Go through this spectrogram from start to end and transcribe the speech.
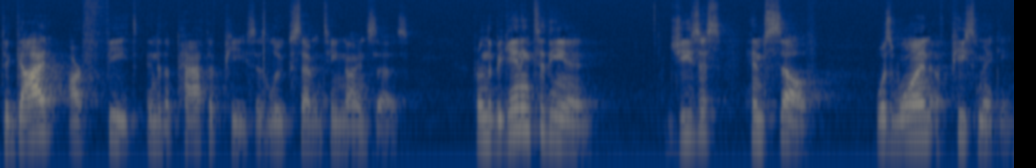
to guide our feet into the path of peace, as Luke 17 9 says. From the beginning to the end, Jesus himself was one of peacemaking.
